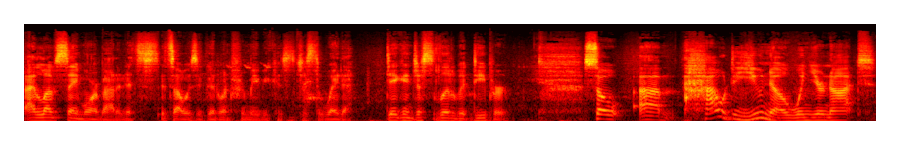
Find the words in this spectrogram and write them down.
I love say more about it. It's, it's always a good one for me because it's just a way to dig in just a little bit deeper. So, um, how do you know when you're not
